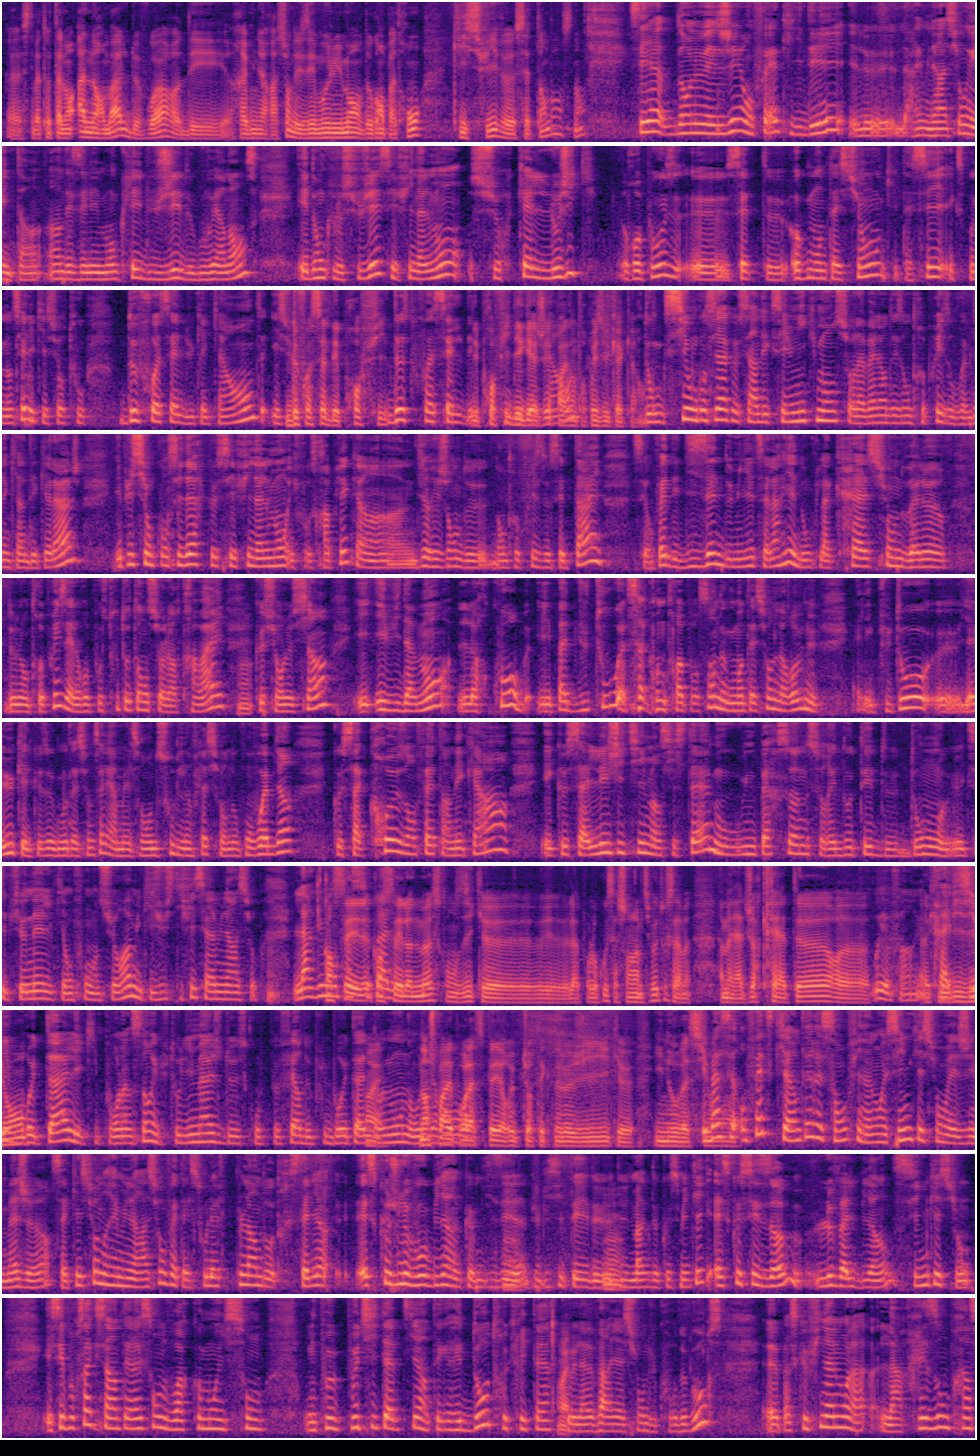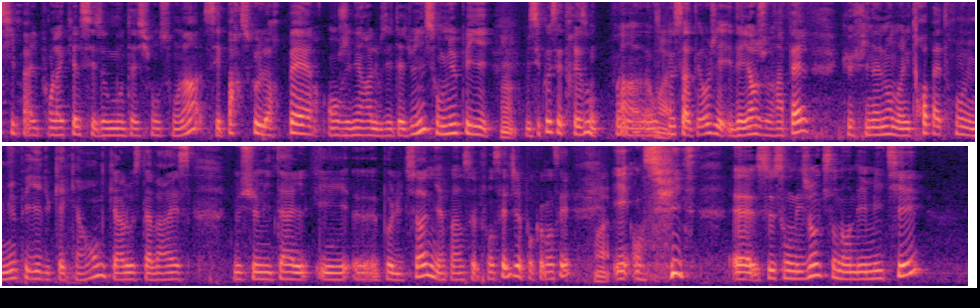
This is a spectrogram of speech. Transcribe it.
Euh, ce n'est pas totalement anormal de voir des rémunérations, des émoluments de grands patrons qui suivent cette tendance, non? C'est dans l'ESG, en fait, l'idée, la rémunération est un, un, des éléments clés du G de gouvernance. Et donc le sujet, c'est finalement sur quelle logique repose euh, cette euh, augmentation qui est assez exponentielle et qui est surtout deux fois celle du CAC 40. Et deux fois celle des profits. Deux fois celle des, profits, dégagés par les entreprises du CAC 40. Donc si on considère que c'est indexé uniquement sur la valeur des entreprises, on voit bien qu'il y a un décalage. Et puis si on considère que c'est finalement, il faut se rappeler qu'un dirigeant d'entreprise de, cette taille, c'est en fait des dizaines de milliers de salariés. Donc la création de valeur de l'entreprise, elle repose tout autant sur leur travail hum. que sur le sien. Et évidemment, leur courbe n'est pas du tout à 53 d'augmentation de leurs revenus. Elle est plutôt, euh, il y a eu quelques augmentations de salaire, mais elles sont en dessous de l'inflation. Donc on voit bien que ça creuse en fait un écart et que ça légitime un système où une personne serait dotée de dons euh, exceptionnels qui en font un surhomme et qui justifient ses rémunérations. L'argument principal... Quand c'est Elon Musk, on se dit que euh, là pour le coup ça change un petit peu tout. C'est un manager créateur, oui, enfin, avec une vision brutale et qui pour l'instant est plutôt l'image de ce qu'on peut faire de plus brutal dans le monde. non, je parlais pour l'aspect rupture technologique, innovation. Et eh ben, en fait, ce qui est intéressant finalement, et c'est une question ESG majeure, cette question de rémunération, en fait, elle soulève plein d'autres. C'est-à-dire, est-ce que je le vaux bien, comme disait mm. la publicité mm. d'une marque de cosmétiques Est-ce que ces hommes le valent bien? C'est une question. Et c'est pour ça que c'est intéressant de voir comment ils sont. On peut petit à petit intégrer d'autres critères que la variation du cours de bourse. Euh, parce que finalement, la, raison principale pour laquelle ces augmentations sont là, c'est parce que leurs pairs, en général aux États-Unis, sont mieux payés. Hum. Mais c'est quoi cette raison? Enfin, On peut s'interroger. Et d'ailleurs, je rappelle que finalement, dans les trois patrons le mieux payés du CAC 40, Carlos Tavares, Monsieur Mittal et euh, Paul Hudson, il n'y a pas un seul Français déjà pour commencer. Et ensuite, euh, ce sont des gens qui sont dans des métiers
